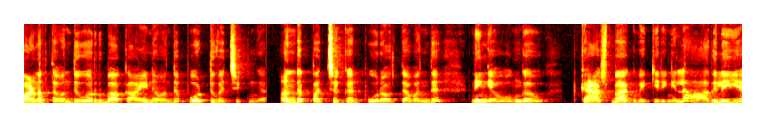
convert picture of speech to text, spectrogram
பணத்தை வந்து ஒரு ரூபாய் காயினை வந்து போட்டு வச்சுக்கோங்க. அந்த பச்சைக்கற்பூரத்தை வந்து நீங்கள் உங்கள் கேஷ்பேக் வைக்கிறீங்களா அதுலேயே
